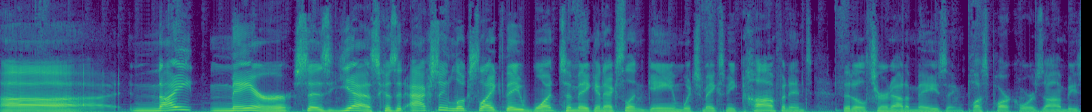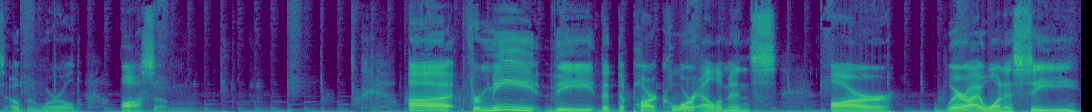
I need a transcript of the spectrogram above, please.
Uh, Nightmare says yes because it actually looks like they want to make an excellent game, which makes me confident that it'll turn out amazing. Plus, parkour zombies, open world, awesome. Uh, for me, the, the the parkour elements are where I want to see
